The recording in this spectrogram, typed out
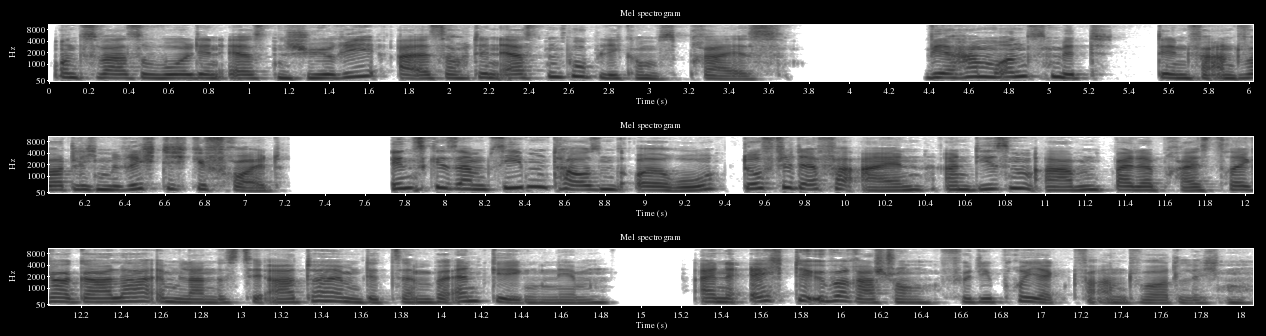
Und zwar sowohl den ersten Jury als auch den ersten Publikumspreis. Wir haben uns mit den Verantwortlichen richtig gefreut. Insgesamt 7000 Euro durfte der Verein an diesem Abend bei der Preisträgergala im Landestheater im Dezember entgegennehmen. Eine echte Überraschung für die Projektverantwortlichen.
